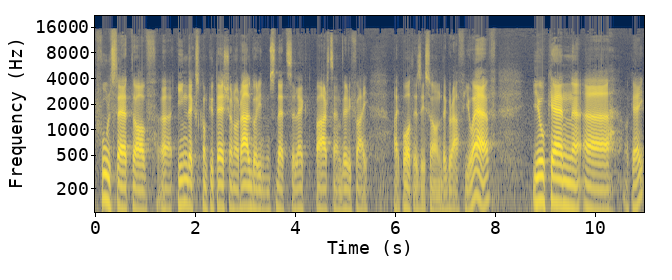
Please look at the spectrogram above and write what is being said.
full set of uh, index computation or algorithms that select parts and verify hypotheses on the graph you have you can, uh, okay,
